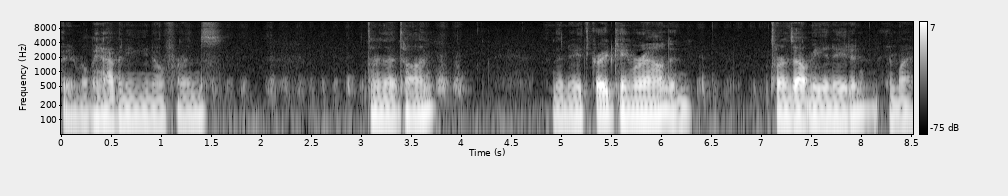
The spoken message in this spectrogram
I didn't really have any, you know, friends during that time. And then eighth grade came around and turns out me and Aiden and my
